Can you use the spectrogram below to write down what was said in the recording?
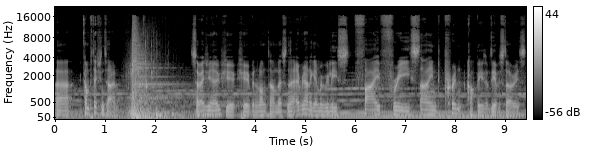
Uh, competition time. So, as you know, if, you, you've been a long time listener, every now and again we release five free signed print copies of the other stories.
